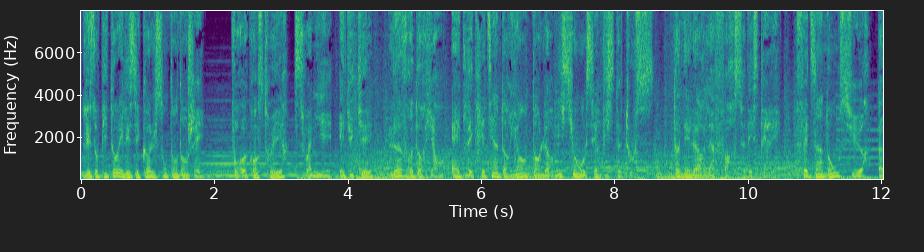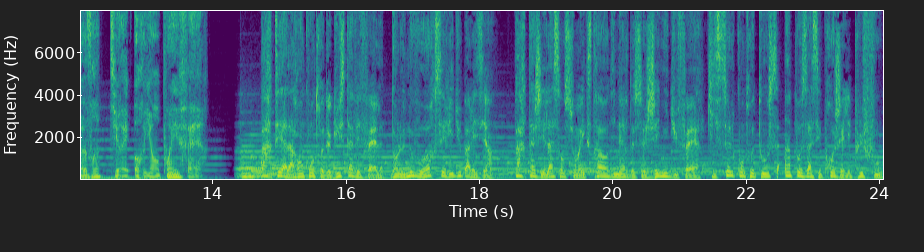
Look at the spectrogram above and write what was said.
Les hôpitaux et les écoles sont en danger. Pour reconstruire, soigner, éduquer, l'œuvre d'Orient aide les chrétiens d'Orient dans leur mission au service de tous. Donnez-leur la force d'espérer. Faites un don sur œuvre-orient.fr. Partez à la rencontre de Gustave Eiffel dans le nouveau hors-série du Parisien. Partagez l'ascension extraordinaire de ce génie du fer qui, seul contre tous, imposa ses projets les plus fous,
